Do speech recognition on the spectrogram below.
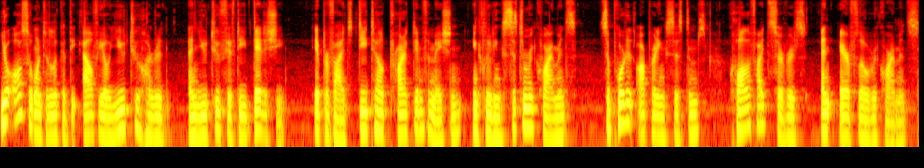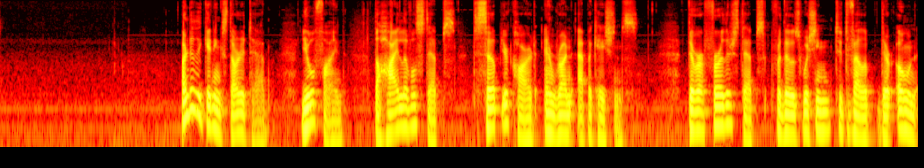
You'll also want to look at the Alveo U200 and U250 datasheet. It provides detailed product information, including system requirements, supported operating systems, qualified servers, and airflow requirements. Under the Getting Started tab, you'll find the high-level steps to set up your card and run applications. There are further steps for those wishing to develop their own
